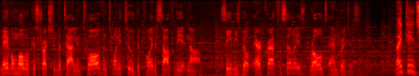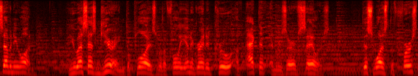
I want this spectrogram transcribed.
Naval Mobile Construction Battalion 12 and 22 deployed to South Vietnam. Seabees built aircraft facilities, roads, and bridges. 1971, USS Gearing deploys with a fully integrated crew of active and reserve sailors. This was the first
